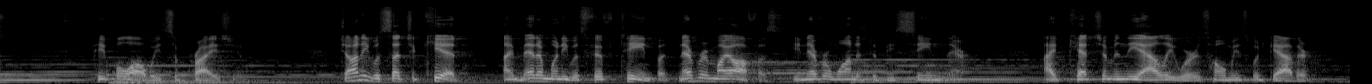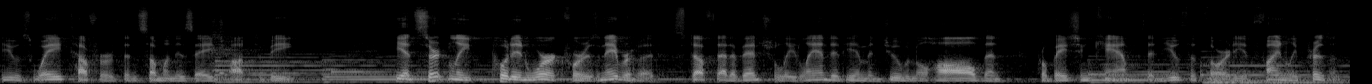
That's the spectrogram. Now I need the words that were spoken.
People always surprise you. Johnny was such a kid. I met him when he was 15, but never in my office. He never wanted to be seen there. I'd catch him in the alley where his homies would gather. He was way tougher than someone his age ought to be. He had certainly put in work for his neighborhood, stuff that eventually landed him in juvenile hall, then probation camp, then youth authority, and finally prison.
